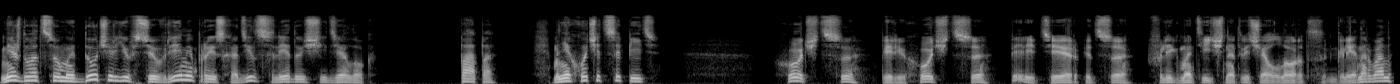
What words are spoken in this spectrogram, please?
Между отцом и дочерью все время происходил следующий диалог. «Папа, мне хочется пить». «Хочется, перехочется, перетерпится», — флегматично отвечал лорд Гленарван,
